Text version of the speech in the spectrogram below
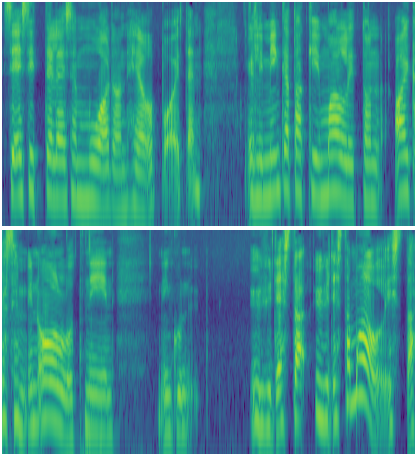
Se esittelee sen muodon helpoiten. Eli minkä takia mallit on aikaisemmin ollut niin, niin kuin yhdestä, yhdestä mallista,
